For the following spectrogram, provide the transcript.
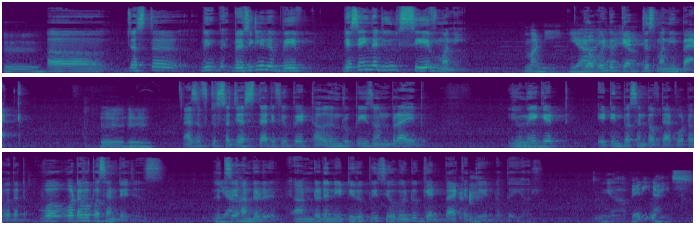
Hmm. uh, just the we basically we're, we we're saying that you'll save money. Money. Yeah. You're going yeah, to get this money back. Yeah. Hmm. As if to suggest that if you paid thousand rupees on bribe, you may Hmm. get eighteen percent of that, whatever that, wha- whatever percentage is. Let's say Yeah. 100, 180 rupees, you're going to get back at the end of the year. Yeah, very nice.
